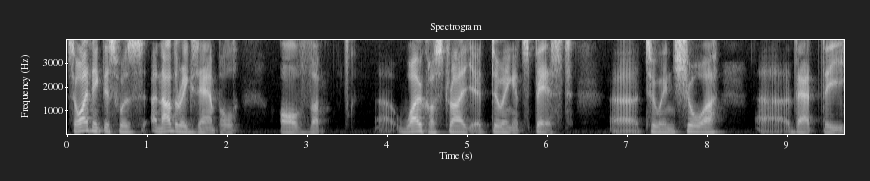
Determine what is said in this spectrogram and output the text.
so I think this was another example of uh, uh, woke Australia doing its best uh, to ensure uh, that the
